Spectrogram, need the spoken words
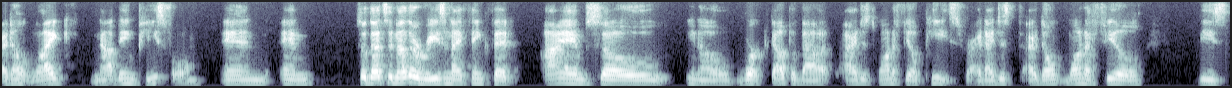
I don't like not being peaceful. And, and so that's another reason I think that I am so, you know, worked up about, I just want to feel peace, right? I just, I don't want to feel these,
